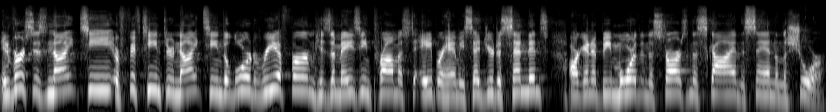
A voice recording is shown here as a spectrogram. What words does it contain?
In verses 19 or 15 through 19, the Lord reaffirmed his amazing promise to Abraham. He said, Your descendants are going to be more than the stars in the sky and the sand on the shore.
